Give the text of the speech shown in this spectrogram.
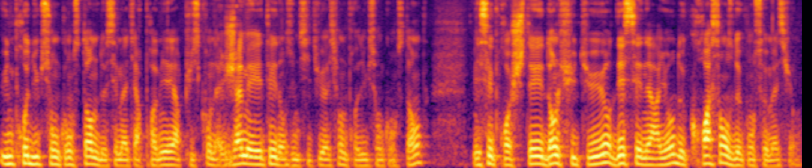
une production constante de ces matières premières, puisqu'on n'a jamais été dans une situation de production constante, mais c'est projeter dans le futur des scénarios de croissance de consommation.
